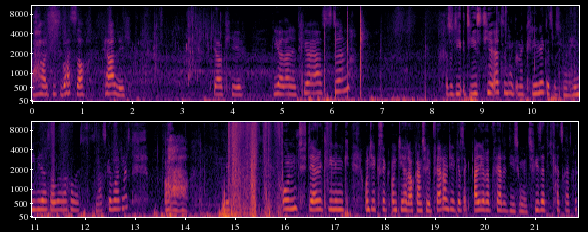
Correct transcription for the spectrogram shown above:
Ah, oh, dieses Wasser. Herrlich. Ja, okay. Die hat eine Tierärztin. Also die, die ist Tierärztin, hat eine Klinik. Jetzt muss ich mein Handy wieder sauber machen, weil es nass geworden ist. Oh, und der Klinik und die, und die hat auch ganz viele Pferde und die hat gesagt, all ihre Pferde, die ist übrigens Vielseitigkeitsreiterin,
